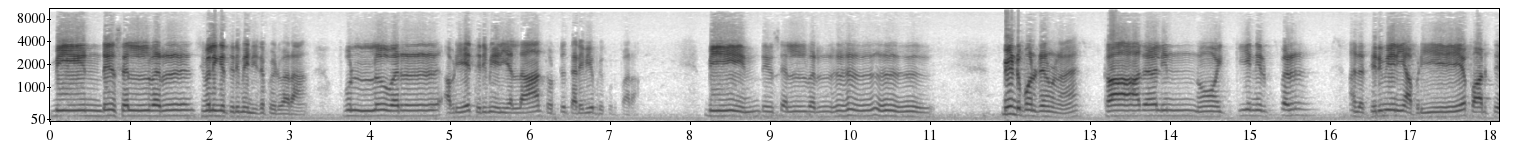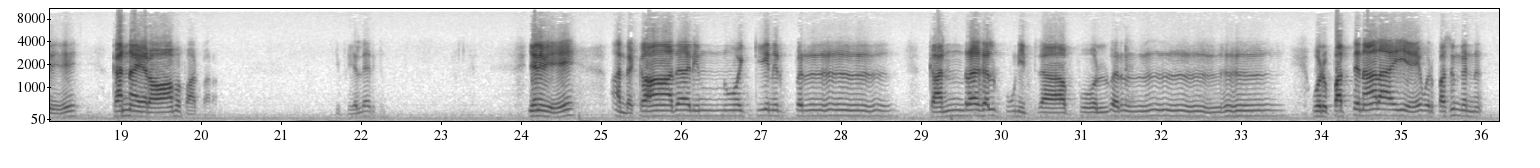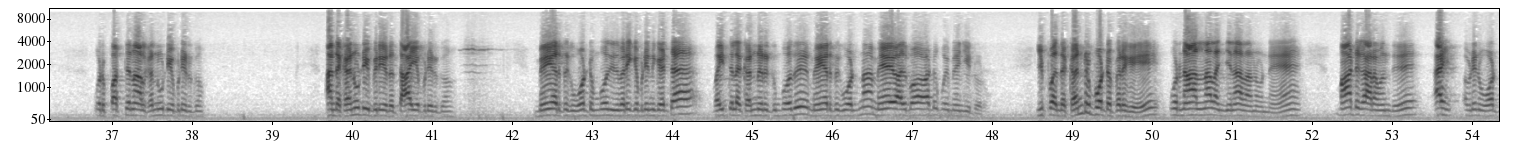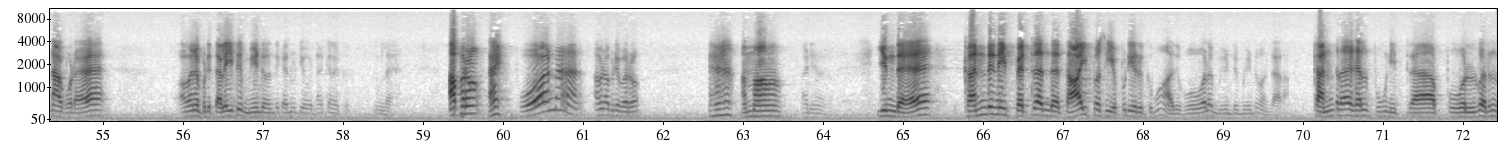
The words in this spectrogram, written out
மீண்டு செல்வர். சிவலிங்க திருமேனிட்ட போயிடுவாராம். புல்லுவர் அப்படியே திருமேனி எல்லாம் தொட்டு தடவி அப்படி கொடுப்பாராம். மீண்டு செல்வர். மீண்டும் போன என்ன பண்ண காதலின் நோக்கி நிற்பர். அந்த திருமேனியை அப்படியே பார்த்து கண்ணயராம பார்ப்பாராம். இப்படி எல்லாம் இருக்கு. எனவே அந்த காதலின் நோக்கி நிற்பர். கன்றகல் பூனிற்றா போல்வர். ஒரு பத்து நாளாயே ஒரு பசுங்கண்ணு ஒரு பத்து நாள் கண்ணுட்டி எப்படி இருக்கும்? அந்த கண்ணுட்டி பிரிகிற தாய் எப்படி இருக்கும்? மேயறதுக்கு ஓட்டும் போது இது வரைக்கும் எப்படின்னு கேட்டா வயிற்றுல கண்ணு இருக்கும் போது மேயறதுக்கு ஓட்டினா மே அது பாட்டு போய் மேய்ஞ்சிட்டு வரும். இப்ப அந்த கன்று போட்ட பிறகு ஒரு நாலு நாள் அஞ்சு நாள் ஆன உடனே மாட்டுக்காரன் வந்து ஐ அப்படின்னு ஓட்டினா கூட அவன் அப்படி தலையிட்டு மீண்டும் வந்து கண்ணுட்டி ஓட்டினா கணக்கு இல்ல. அப்புறம் ஐ போன அவன் அப்படி வரும். அம்மா அப்படின்னு வரும். இந்த கன்றினை பெற்ற அந்த தாய்ப்பசு எப்படி இருக்குமோ அது போல மீண்டும் மீண்டும் வந்தாராம். கன்றகள் பூனிற்றா போல்வர்.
